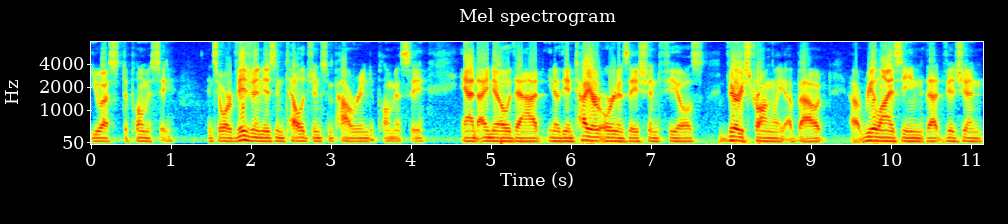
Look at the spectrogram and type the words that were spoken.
U.S. diplomacy. And so our vision is intelligence empowering diplomacy. And I know that you know the entire organization feels very strongly about uh, realizing that vision,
